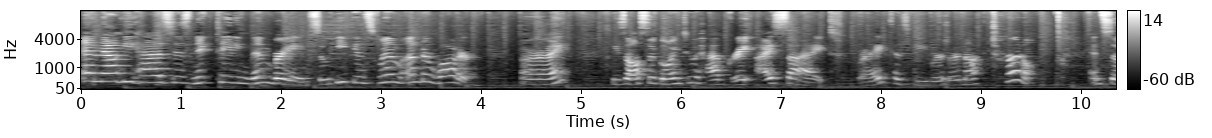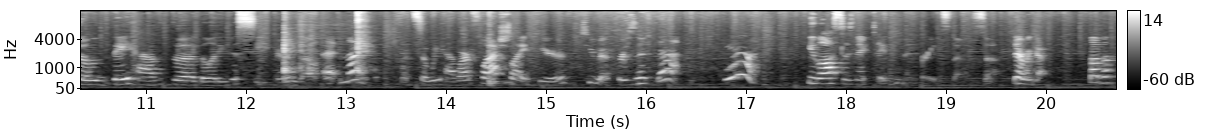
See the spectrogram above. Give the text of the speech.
And now he has his nictitating membrane so he can swim underwater. All right. He's also going to have great eyesight, right? Because beavers are nocturnal. And so they have the ability to see really well at night. And so we have our flashlight here to represent that. Yeah. He lost his nictitating membranes though. So there we go. Bubba.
